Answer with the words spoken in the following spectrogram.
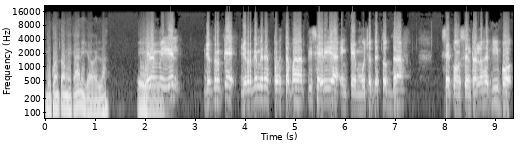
en cuanto a mecánica, ¿verdad? Eh, Miguel, yo creo que yo creo que mi respuesta para ti sería en que muchos de estos drafts se concentran los equipos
